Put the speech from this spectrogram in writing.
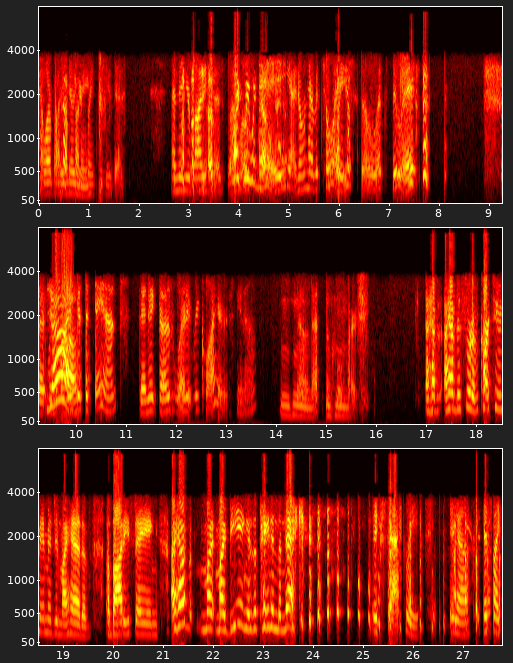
tell our body no funny? you're going to do this and then your body says well like we would know. i don't have a choice so let's do it but when Yeah. the body gets a chance then it does what it requires you know hmm so that's the cool Mhm. part I have I have this sort of cartoon image in my head of a body saying, "I have my my being is a pain in the neck." exactly. You know, it's like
